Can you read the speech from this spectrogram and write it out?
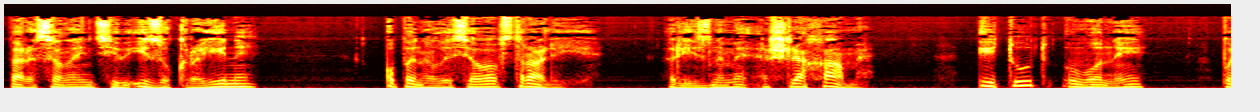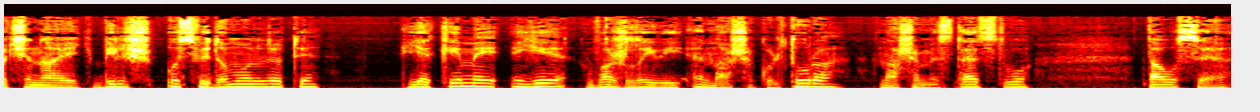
переселенців із України опинилися в Австралії різними шляхами. І тут вони починають більш усвідомлювати, якими є важливі наша культура, наше мистецтво та усе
